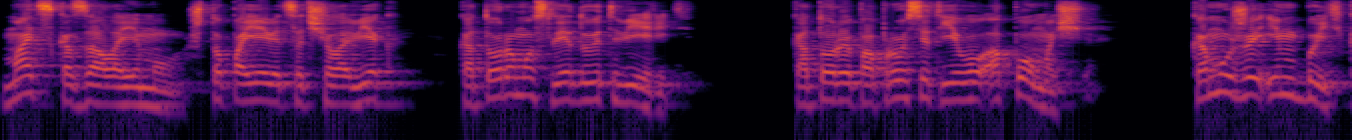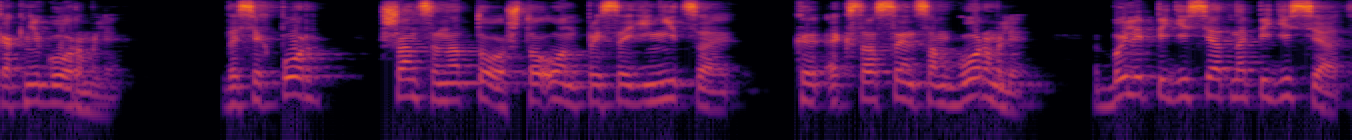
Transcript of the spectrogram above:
Мать сказала ему, что появится человек, которому следует верить, который попросит его о помощи. Кому же им быть, как не Гормли? До сих пор шансы на то, что он присоединится к экстрасенсам Гормли, были 50 на 50.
